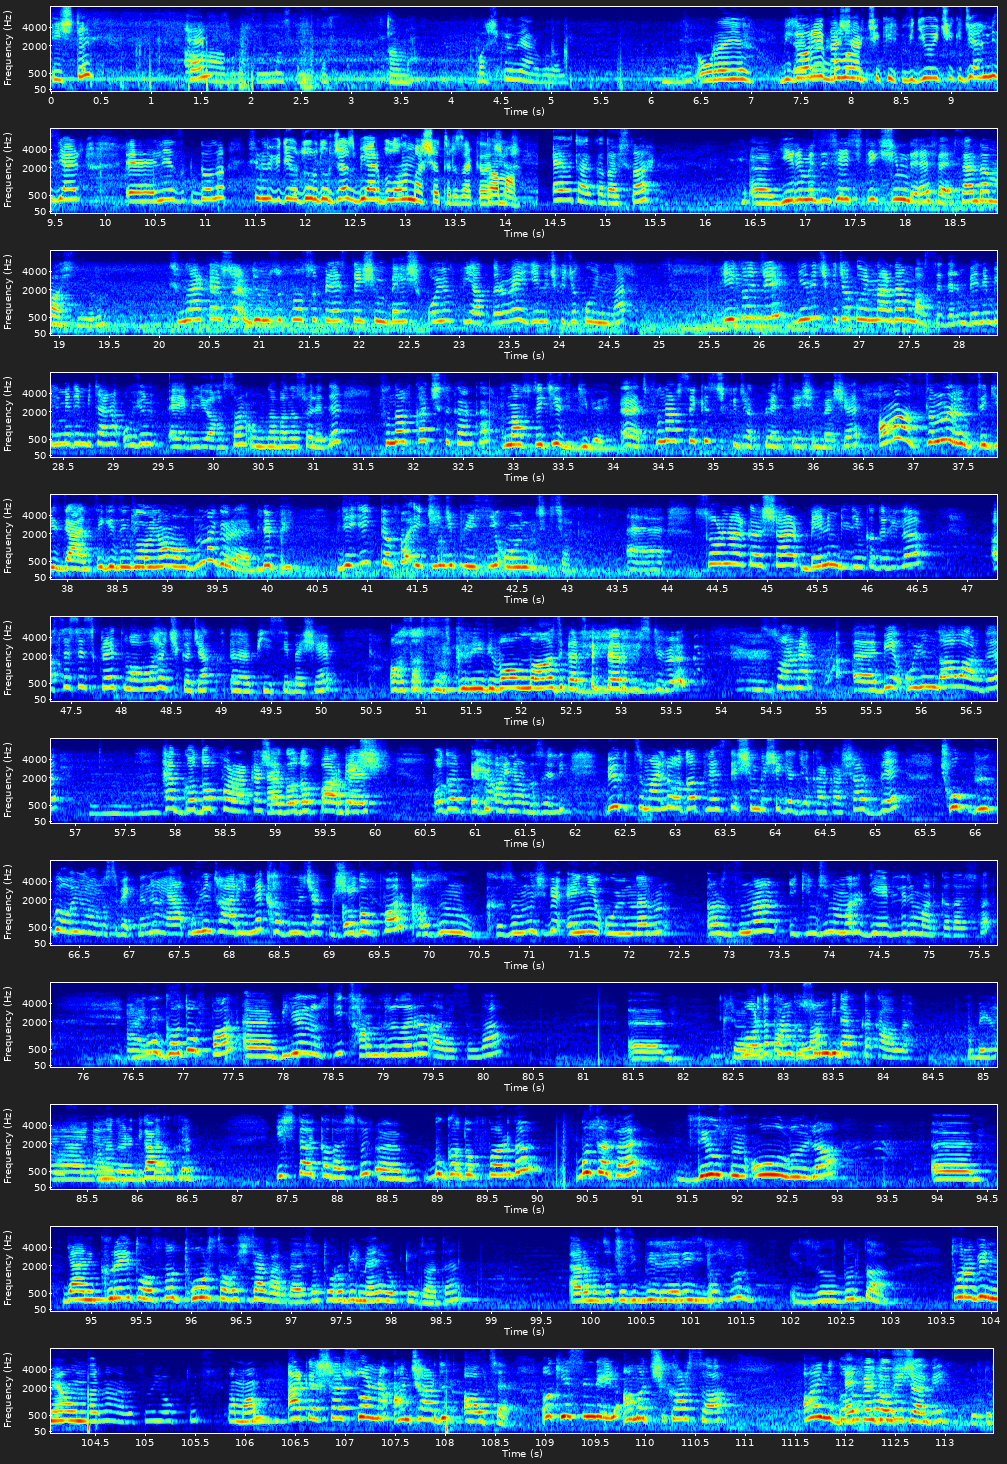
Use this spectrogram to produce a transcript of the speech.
İşte hem Aa, burası olmaz kanka. tamam. Başka bir yer bulalım. Orayı biz Evet orayı arkadaşlar bulalım. çeki- videoyu çekeceğimiz yer e, ne yazık ki dolu. Şimdi videoyu durduracağız. Bir yer bulalım başlatırız arkadaşlar. Tamam. Evet arkadaşlar. e, yerimizi seçtik. Şimdi Efe senden başlayalım. Şimdi arkadaşlar videomuzun konusu PlayStation 5 oyun fiyatları ve yeni çıkacak oyunlar. İlk önce yeni çıkacak oyunlardan bahsedelim. Benim bilmediğim bir tane oyun e, biliyor Hasan. Onu da bana söyledi. FNAF kaçtı kanka? FNAF 8 gibi. Evet FNAF 8 çıkacak PlayStation 5'e. Ama sanırım 8 yani 8. oyunu olduğuna göre bir de bir de ilk defa ikinci PC oyunu çıkacak. Ee, sonra arkadaşlar benim bildiğim kadarıyla Assassin's Creed vallahi çıkacak e, PC 5'e. Assassin's Creed'i vallahi çıkacak dermiş gibi. Sonra e, bir oyun daha vardı. Ha God of War arkadaşlar. Ha, God of War 5. O da aynı anda söyledik. Büyük ihtimalle o da PlayStation 5'e gelecek arkadaşlar ve çok büyük bir oyun olması bekleniyor. Yani oyun tarihinde kazanacak bir şey. God of War kazın, kazınmış ve en iyi oyunların arasından ikinci numara diyebilirim arkadaşlar. Aynen. Bu God of War e, biliyorsunuz ki tanrıların arasında. E, Bu arada kanka son bir dakika kaldı. Haberin olsun. Aynen. Ona göre Bir dakika dikkatli. İşte arkadaşlar e, bu God of War'da bu sefer Zeus'un oğluyla e, yani Kratos'la Thor savaşacak arkadaşlar. Thor'u bilmeyen yoktur zaten. Aramızda çocuk birileri izliyordur, izliyordur da Thor'u bilmeyen onların arasında yoktur. Tamam. Arkadaşlar sonra Uncharted 6. O kesin değil ama çıkarsa aynı God of Efe War 5 coşacak. gibi. Dur dur.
